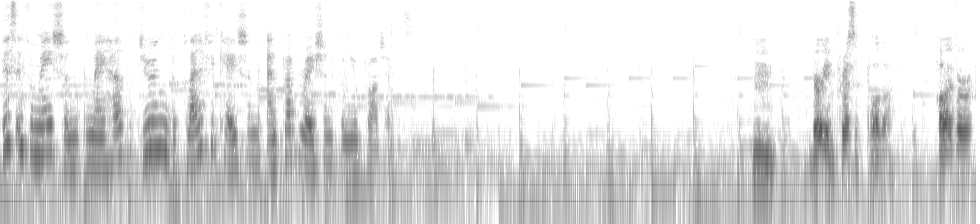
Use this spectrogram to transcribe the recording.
This information may help during the planification and preparation for new projects. Hmm, very impressive, Paula. However,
